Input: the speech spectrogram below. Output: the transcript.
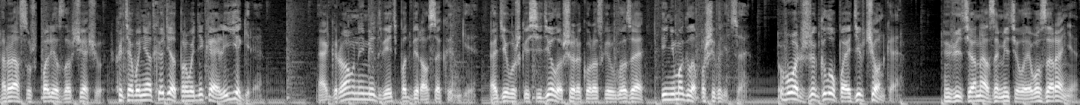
Раз уж полезла в чащу, хотя бы не отходя от проводника или егеря. Огромный медведь подбирался к Инге, а девушка сидела, широко раскрыв глаза, и не могла пошевелиться. «Вот же глупая девчонка!» Ведь она заметила его заранее.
